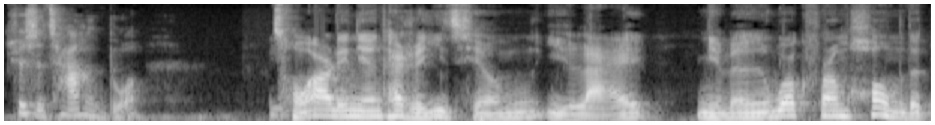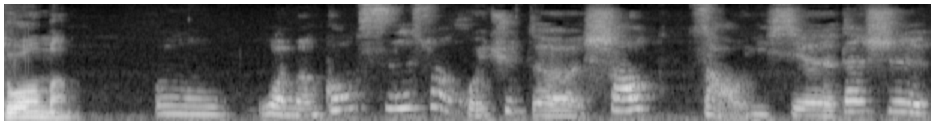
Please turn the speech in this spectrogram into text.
确实差很多。从二零年开始疫情以来，你们 work from home 的多吗？嗯，我们公司算回去的稍早一些，但是。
